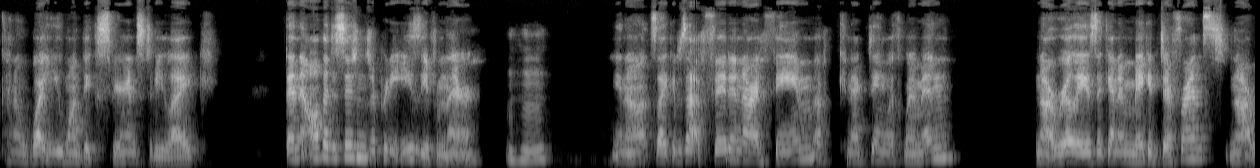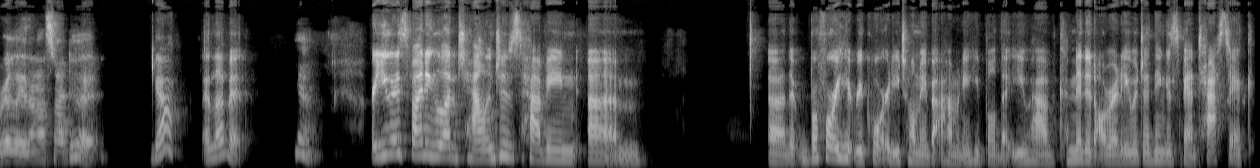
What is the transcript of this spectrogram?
kind of what you want the experience to be like, then all the decisions are pretty easy from there. Mm-hmm. You know, it's like, does that fit in our theme of connecting with women? Not really. Is it going to make a difference? Not really. Then let's not do it. Yeah, I love it. Yeah. Are you guys finding a lot of challenges having um uh that before we hit record, you told me about how many people that you have committed already, which I think is fantastic.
